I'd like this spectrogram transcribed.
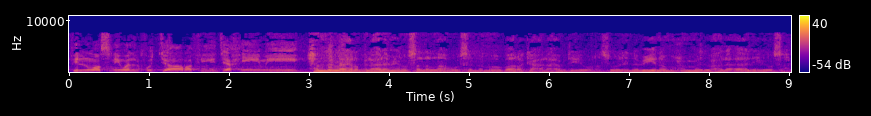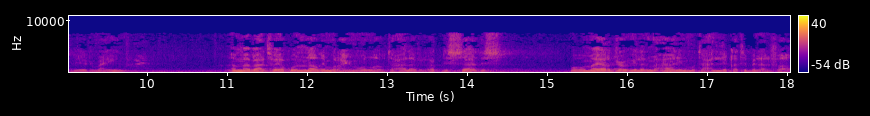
في الوصل والفجار في جحيم. الحمد لله رب العالمين وصلى الله وسلم وبارك على عبده ورسوله نبينا محمد وعلى آله وصحبه أجمعين. أما بعد فيقول الناظم رحمه الله تعالى في العقد السادس وهو ما يرجع إلى المعاني المتعلقة بالألفاظ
